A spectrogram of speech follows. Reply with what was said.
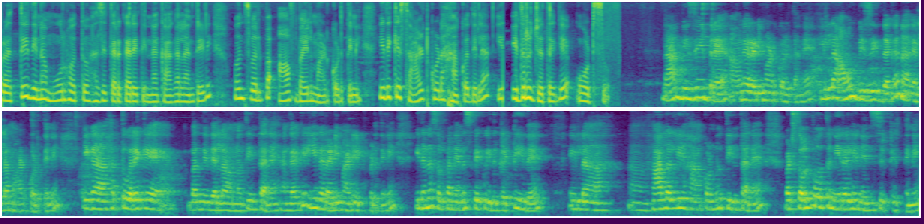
ಪ್ರತಿದಿನ ಮೂರು ಹೊತ್ತು ಹಸಿ ತರಕಾರಿ ತಿನ್ನೋಕ್ಕಾಗಲ್ಲ ಅಂತೇಳಿ ಒಂದು ಸ್ವಲ್ಪ ಆಫ್ ಬಾಯ್ಲ್ ಮಾಡಿಕೊಡ್ತೀನಿ. ಇದಕ್ಕೆ ಸಾಲ್ಟ್ ಕೂಡ ಹಾಕೋದಿಲ್ಲ. ಇದ್ರ ಜೊತೆಗೆ ಓಟ್ಸು ನಾನು ಬ್ಯುಸಿ ಇದ್ದರೆ ಅವನೇ ರೆಡಿ ಮಾಡ್ಕೊಳ್ತಾನೆ. ಇಲ್ಲ, ಅವನು ಬ್ಯುಸಿ ಇದ್ದಾಗ ನಾನೆಲ್ಲ ಮಾಡ್ಕೊಡ್ತೀನಿ. ಈಗ ಹತ್ತುವರೆಗೆ ಬಂದಿದ್ದೆಲ್ಲ ಅವನು ತಿಂತಾನೆ. ಹಾಗಾಗಿ ಈಗ ರೆಡಿ ಮಾಡಿ ಇಟ್ಬಿಡ್ತೀನಿ. ಇದನ್ನು ಸ್ವಲ್ಪ ನೆನೆಸ್ಬೇಕು. ಇದು ಗಟ್ಟಿ ಇದೆ. ಇಲ್ಲ ಹಾಲಲ್ಲಿ ಹಾಕೊಂಡು ತಿಂತಾನೆ. ಬಟ್ ಸ್ವಲ್ಪ ಹೊತ್ತು ನೀರಲ್ಲಿ ನೆನೆಸಿಟ್ಟಿರ್ತೀನಿ.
